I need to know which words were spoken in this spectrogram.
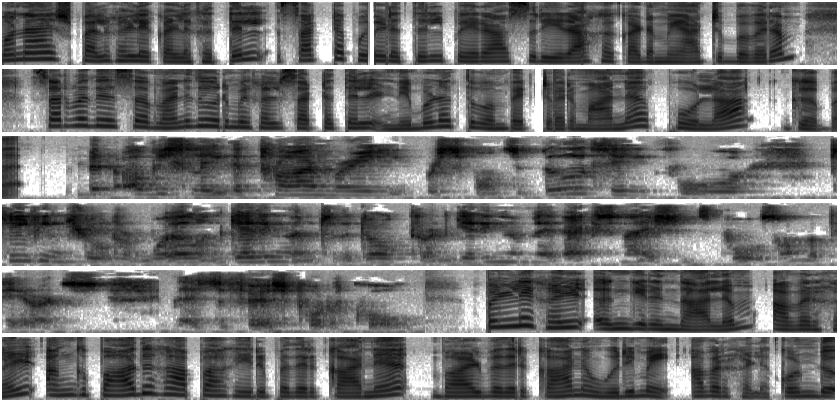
மொனாஷ் பல்கலைக்கழகத்தில் சட்டப்பீடத்தில் பேராசிரியராக கடமையாற்றுபவரும் சர்வதேச மனித உரிமைகள் சட்டத்தில் நிபுணத்துவம் பெற்றவருமான போலா கபர் But obviously, the primary responsibility for keeping children well and getting them to the doctor and getting them their vaccinations falls on the parents. That's the first port of call. பிள்ளைகள் எங்கிருந்தாலும் அவர்கள் அங்கு பாதுகாப்பாக இருப்பதற்கான வாழ்வதற்கான உரிமை அவர்களுக்குண்டு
